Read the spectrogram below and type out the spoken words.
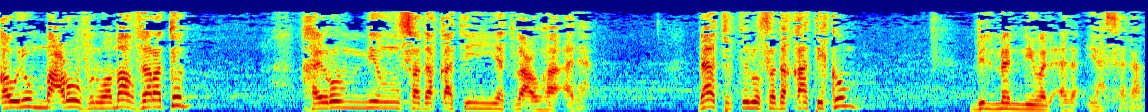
قول معروف ومغفرة خير من صدقة يتبعها أذى. لا تبطلوا صدقاتكم بالمن والأذى. يا سلام.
